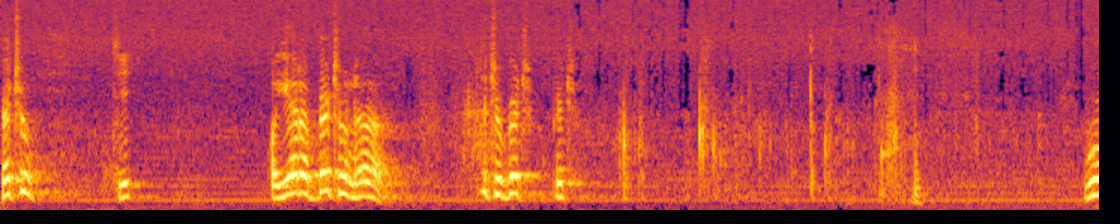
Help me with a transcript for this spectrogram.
बैठो. ठीक और यार अब बैठो ना. बैठो बैठो बैठो. वो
